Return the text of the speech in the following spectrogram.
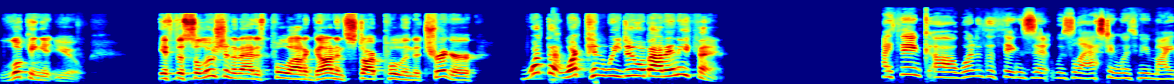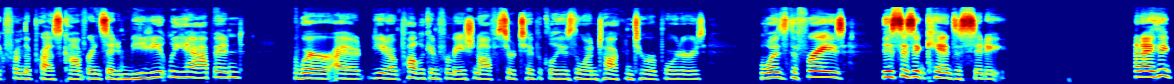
looking at you. If the solution to that is pull out a gun and start pulling the trigger, what that what can we do about anything? I think uh, one of the things that was lasting with me, Mike, from the press conference that immediately happened, where I, you know, public information officer typically is the one talking to reporters, was the phrase, this isn't Kansas City. And I think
